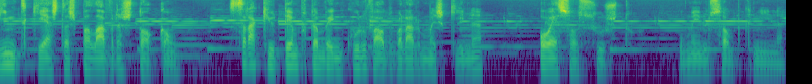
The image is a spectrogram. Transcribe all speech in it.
ouvinte que estas palavras tocam, será que o tempo também curva ao dobrar uma esquina? Ou é só susto, uma emoção pequenina?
